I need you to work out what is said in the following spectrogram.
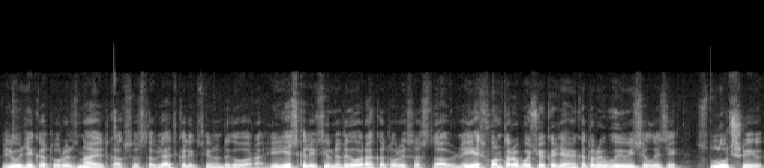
люди, которые знают, как составлять коллективные договора. И есть коллективные договора, которые составлены. Есть фонд рабочей академии, который вывесил эти лучшие,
